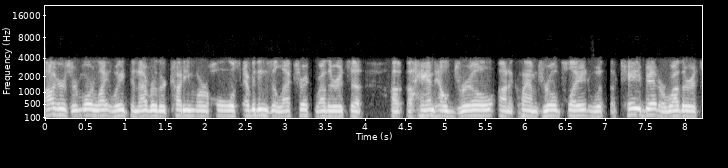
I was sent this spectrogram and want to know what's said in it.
Augers are more lightweight than ever. They're cutting more holes. Everything's electric, whether it's a, a, a handheld drill on a clam drill plate with a K bit or whether it's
